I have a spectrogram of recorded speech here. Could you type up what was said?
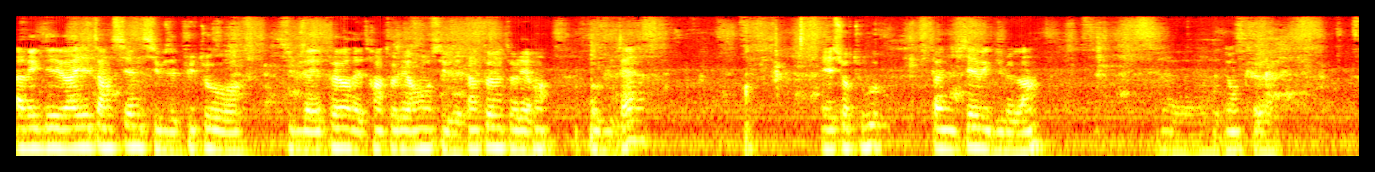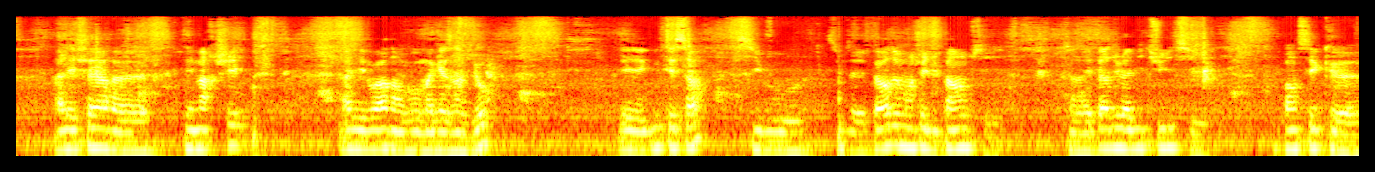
Avec des variétés anciennes, si vous êtes plutôt, si vous avez peur d'être intolérant ou si vous êtes un peu intolérant au gluten. Et surtout, panifier avec du levain. Euh, donc, allez faire des marchés allez voir dans vos magasins bio et goûtez ça si vous, si vous avez peur de manger du pain, si vous en avez perdu l'habitude, si vous pensez que,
